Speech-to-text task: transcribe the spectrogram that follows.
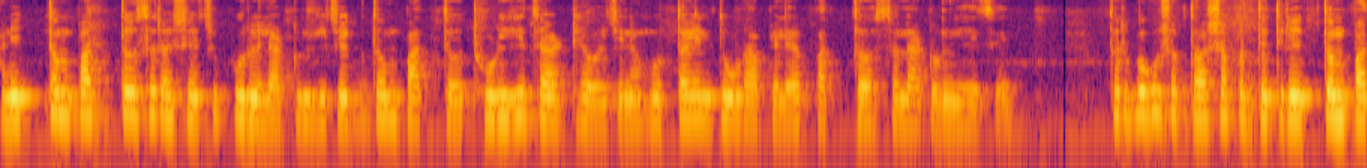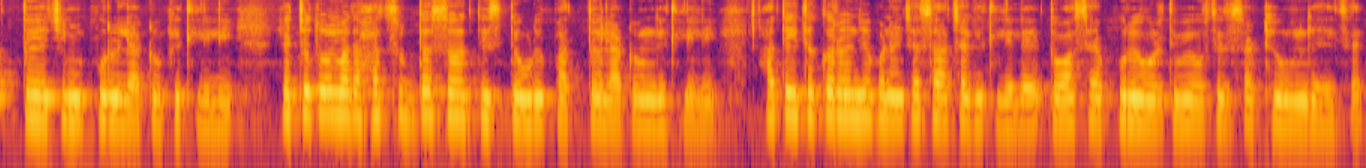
आणि एकदम पातळसर अशी याची पुरी लाटून घ्यायची. एकदम पातळ. थोडीही जाड ठेवायची नाही. होता येईल तेवढं आपल्याला पातळ असं लाटून घ्यायचं आहे तर बघू शकता अशा पद्धतीने एकदम पातळ याची मी पुरी लाटून घेतलेली. याच्यातून माझा हातसुद्धा सहज दिसते एवढी पातळ लाटून घेतलेली. आता इथं करंजे बनायचा साचा घेतलेला आहे. तो असा या पुरीवरती व्यवस्थित असा ठेवून घ्यायचा आहे.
